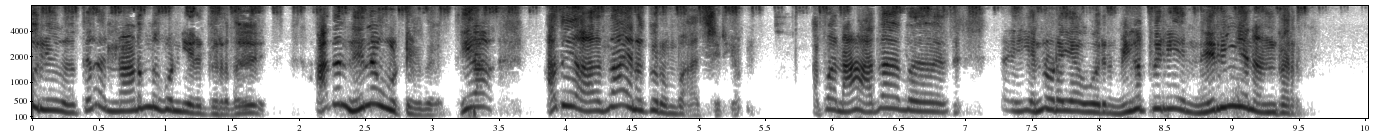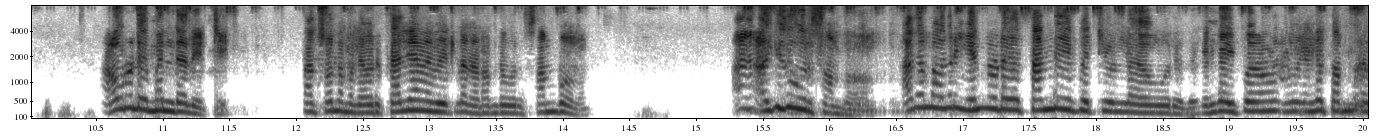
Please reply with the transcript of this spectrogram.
ஒரு விதத்துல நடந்து கொண்டிருக்கிறது. அதை நினைவூட்டுது அது அதுதான் எனக்கு ரொம்ப ஆச்சரியம். அப்ப நான் அத என்னுடைய ஒரு மிகப்பெரிய நெருங்கிய நண்பர் அவருடைய மென்டாலிட்டி நான் சொன்ன மாதிரி ஒரு கல்யாண வீட்டுல நடந்த ஒரு சம்பவம். இது ஒரு சம்பவம். அதே மாதிரி என்னுடைய தந்தையை பற்றியுள்ள ஒரு இது. எங்க இப்ப எங்க தம்ப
